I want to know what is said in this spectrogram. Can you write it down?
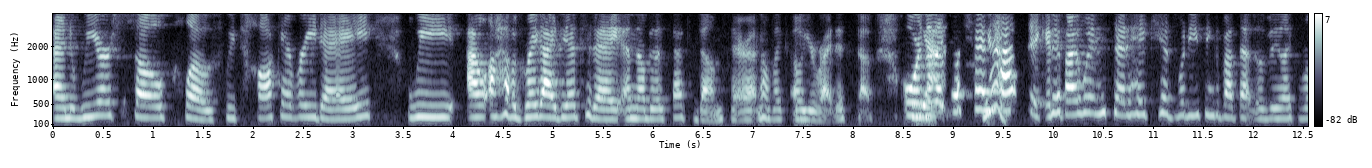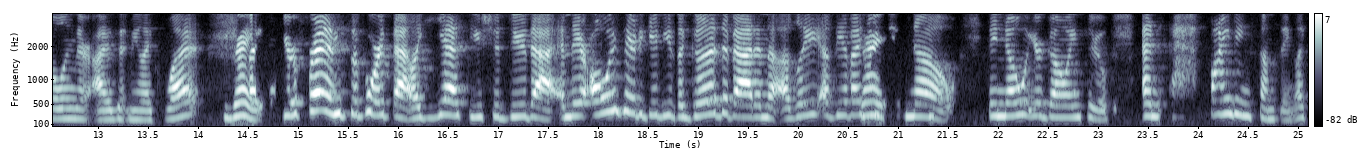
And we are so close. We talk every day. We, I'll, I'll have a great idea today, and they'll be like, "That's dumb, Sarah," and I'm like, "Oh, you're right, it's dumb." Or yeah. they're like, "That's fantastic." Yeah. And if I went and said, "Hey, kids, what do you think about that?" They'll be like rolling their eyes at me, like, "What?" Right. Like, your friends support that. Like, yes, you should do that, and they're always there to give you the good, the bad, and the ugly of the advice. Right. No, they know what you're going through, and finding something like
